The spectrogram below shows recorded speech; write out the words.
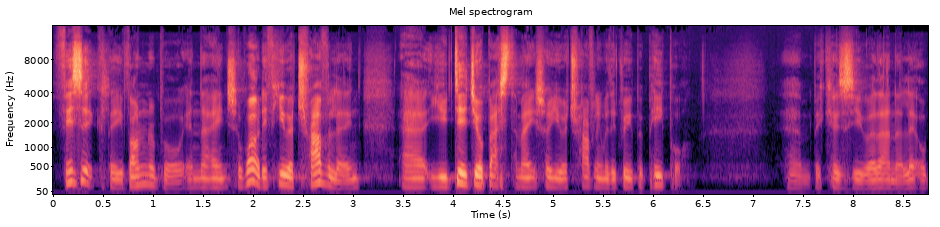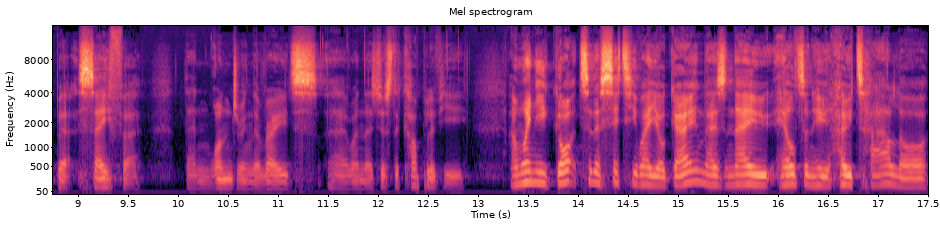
physically vulnerable in the ancient world. If you were traveling, uh, you did your best to make sure you were traveling with a group of people um, because you were then a little bit safer than wandering the roads uh, when there's just a couple of you. And when you got to the city where you're going, there's no Hilton Hotel or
